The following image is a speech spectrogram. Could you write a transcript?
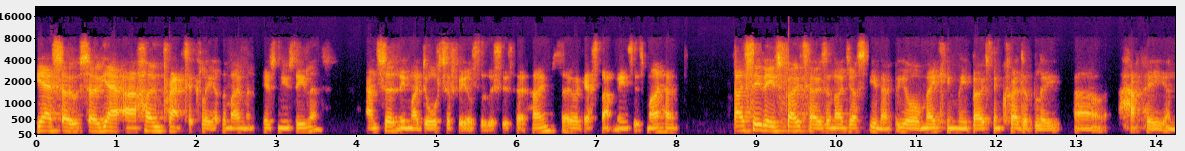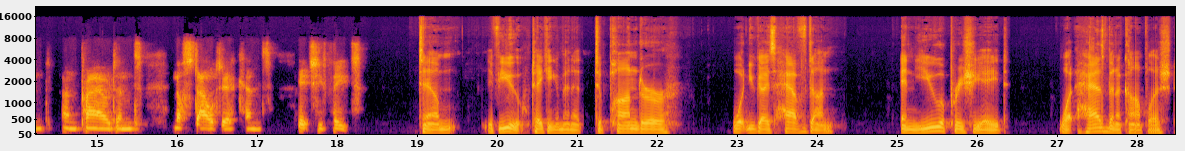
Yeah, so so yeah, our home practically at the moment is New Zealand, and certainly my daughter feels that this is her home. So I guess that means it's my home. I see these photos and I just, you know, you're making me both incredibly uh, happy and and proud and nostalgic and itchy feet. Tim, if you taking a minute to ponder what you guys have done and you appreciate what has been accomplished,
